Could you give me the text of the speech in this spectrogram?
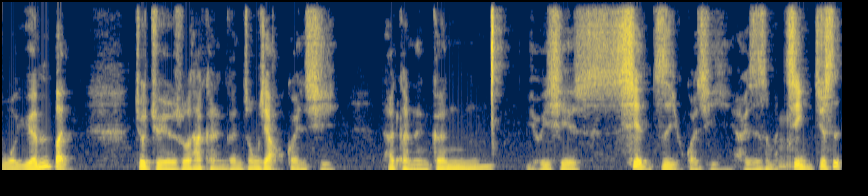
我原本就觉得说它可能跟宗教有关系，它可能跟有一些限制有关系，还是什么禁，就是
